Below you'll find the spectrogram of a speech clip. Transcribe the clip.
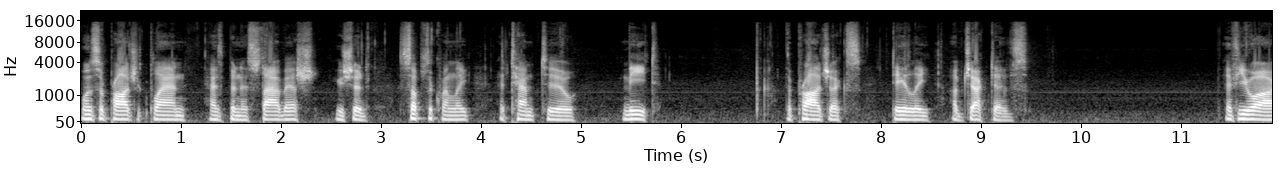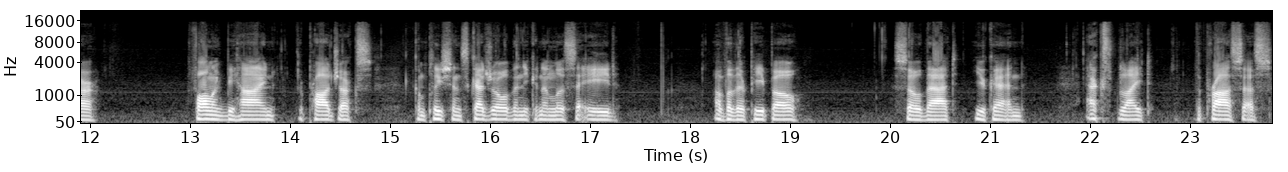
Once a project plan has been established, you should subsequently attempt to meet the project's daily objectives. If you are falling behind the project's completion schedule, then you can enlist the aid of other people so that you can expedite the process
